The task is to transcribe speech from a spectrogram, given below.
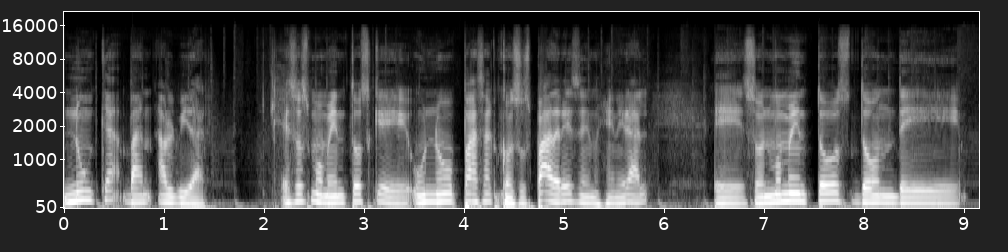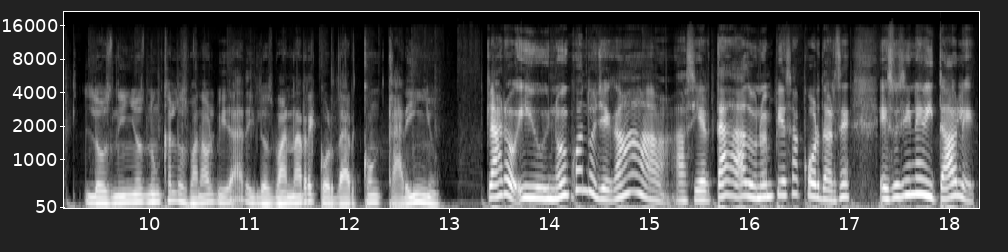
nunca van a olvidar. Esos momentos que uno pasa con sus padres en general, eh, son momentos donde los niños nunca los van a olvidar y los van a recordar con cariño. Claro, y uno cuando llega a, a cierta edad, uno empieza a acordarse, eso es inevitable.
